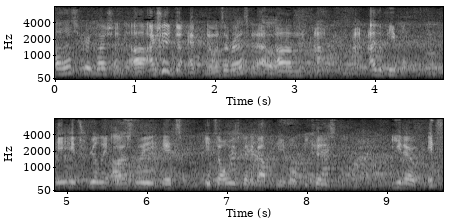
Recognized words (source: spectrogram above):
Oh, that's a great question. Uh, actually, no one's ever asked me that. Um, I, I, I, the people. It, it's really, honestly, it's it's always been about the people because you know it's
